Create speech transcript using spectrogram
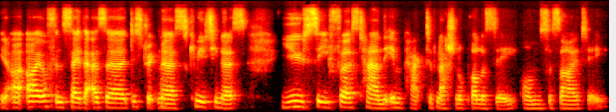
You know, I, I often say that as a district nurse, community nurse, you see firsthand the impact of national policy on society.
